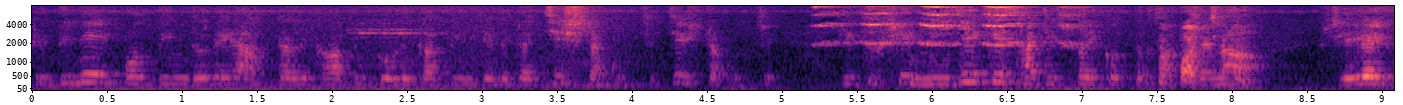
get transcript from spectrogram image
সে দিনের পর দিন ধরে একটা লেখা দুটো লেখা তিনটে লেখা চেষ্টা করছে চেষ্টা করছে। কিন্তু সে নিজেকে স্যাটিসফাই করতে পারছে না। সে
